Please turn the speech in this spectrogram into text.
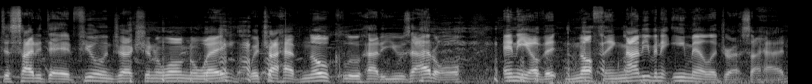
Decided to add fuel injection along the way, which I have no clue how to use at all. Any of it, nothing. Not even an email address I had.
